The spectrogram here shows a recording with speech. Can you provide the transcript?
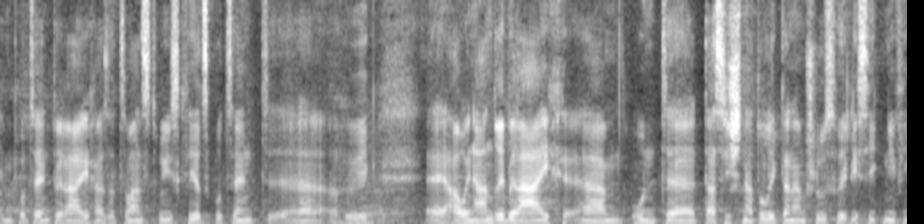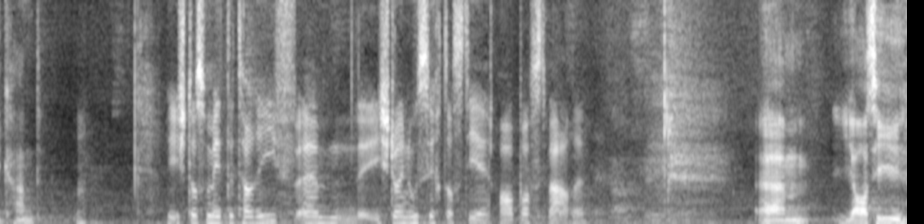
im Prozentbereich, also 20, 30, 40 Prozent Erhöhung, auch in anderen Bereichen. Ähm, und das ist natürlich dann am Schluss wirklich signifikant. Wie ist das mit dem Tarif? Ähm, ist da in Aussicht, dass die angepasst werden? Ähm, ja, sie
